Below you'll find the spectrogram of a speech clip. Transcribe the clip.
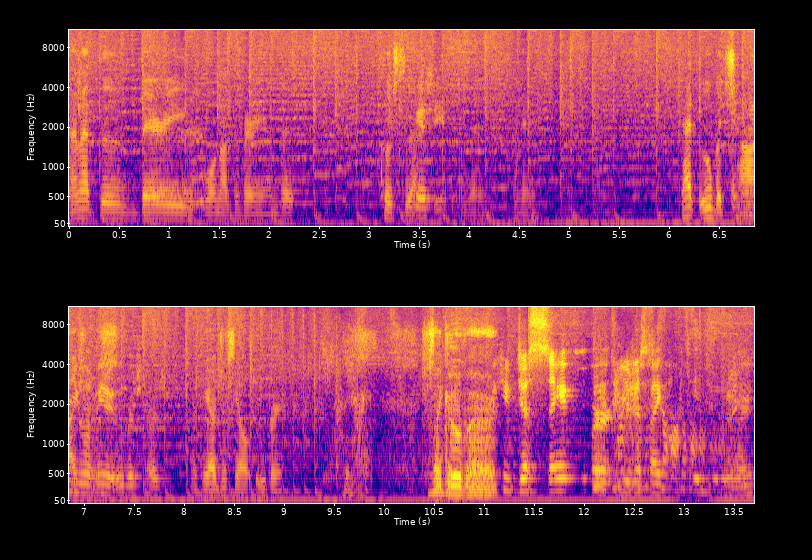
I'm at the very, well, not the very end, but close to that. Okay, I see. And then, okay. That Uber charge. you want me to Uber charge? Okay, I'll just yell Uber. just like Uber. You just say Uber, you're just like Uber.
